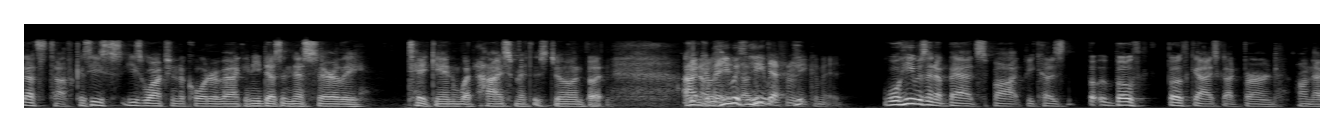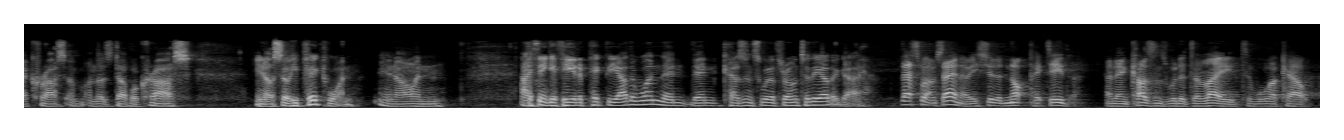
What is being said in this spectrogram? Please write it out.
that's tough because he's he's watching the quarterback and he doesn't necessarily take in what Highsmith is doing. But I He don't know. He was he, he definitely he- committed. well, he was in a bad spot because b- both both guys got burned on that cross um, on those double cross. You know, so he picked one. You know, and I think if he had picked the other one, then then Cousins would have thrown to the other guy. That's what I'm saying. Though he should have not picked either, and then Cousins would have delayed to work out.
